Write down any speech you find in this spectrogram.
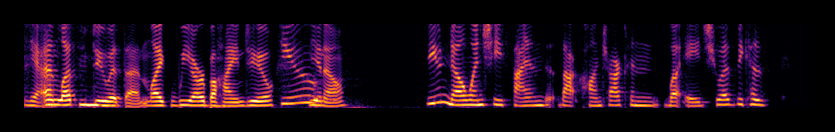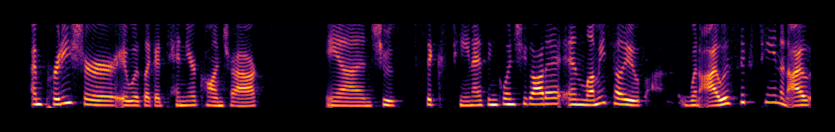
Yeah. And let's do mm-hmm. it then. Like, we are behind you. Do you, You know, do you know when she signed that contract and what age she was? Because I'm pretty sure it was like a 10 year contract and she was 16, I think, when she got it. And let me tell you, if, when I was 16 and I,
